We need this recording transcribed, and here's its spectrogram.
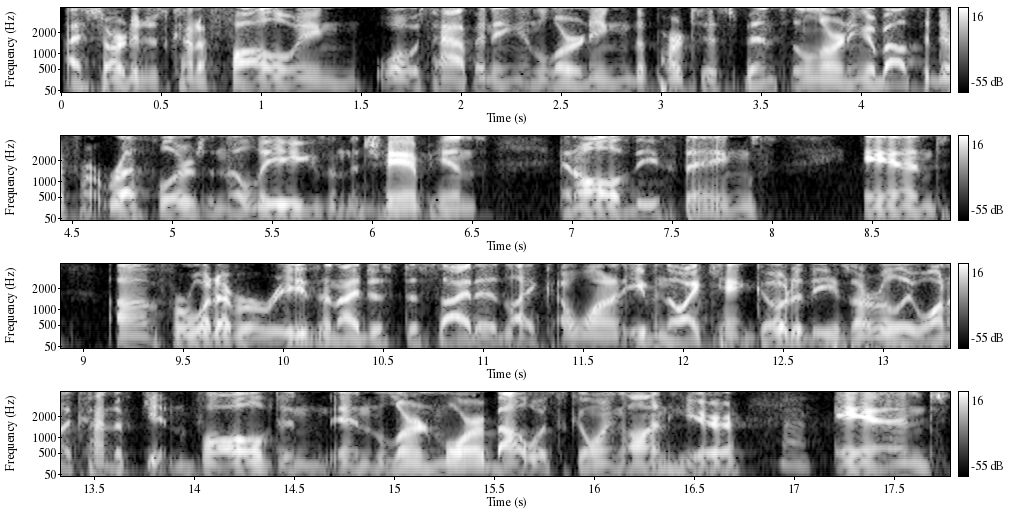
I started just kind of following what was happening and learning the participants and learning about the different wrestlers and the leagues and the champions and all of these things. And um, for whatever reason, I just decided like I want to, even though I can't go to these, I really want to kind of get involved and, and learn more about what's going on here. Huh. And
